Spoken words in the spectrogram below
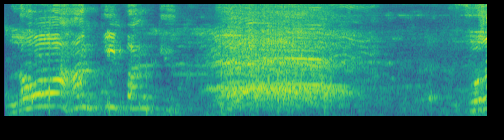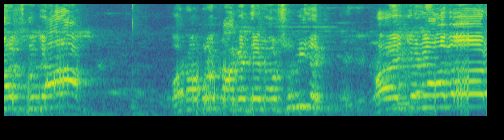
নো হাঙ্কি পাঙ্কি সোজা সোজা বরাবর আগে দেন অসুবিধা? প্রয়োজনে আবার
